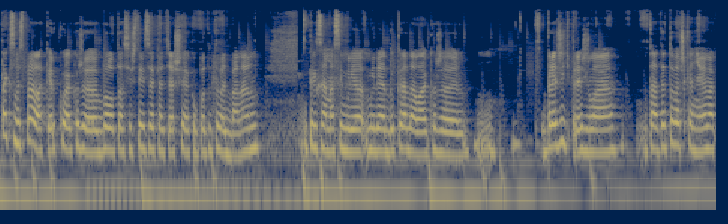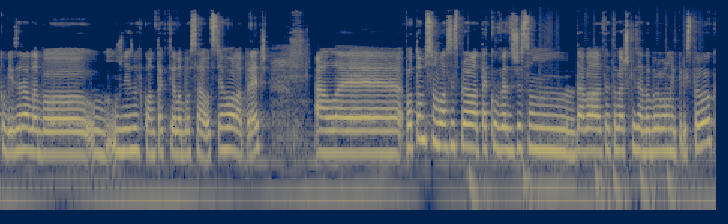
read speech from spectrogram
Tak som spravila kerku, akože bolo to asi 40 krát ťažšie ako potetovať banán. Prísam asi miliardu krát, ale akože hm, prežiť prežila. Tá tetovačka neviem, ako vyzerá, lebo už nie sme v kontakte, lebo sa odsťahovala preč. Ale potom som vlastne spravila takú vec, že som dávala tetovačky za dobrovoľný príspevok.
